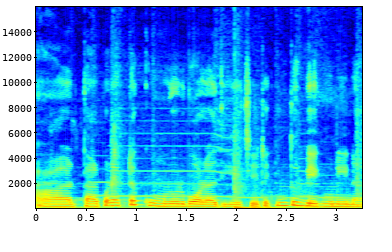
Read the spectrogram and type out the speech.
আর তারপর একটা কুমড়োর বড়া দিয়েছে। এটা কিন্তু বেগুনি না।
